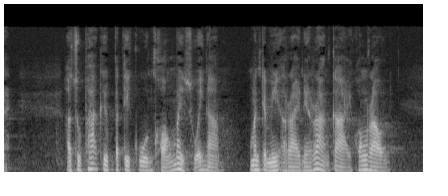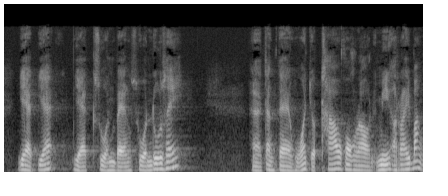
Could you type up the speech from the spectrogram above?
นะอสุภะคือปฏิกูลของไม่สวยงาม มันจะมีอะไรในร่างกายของเรา แยกแยะ แยกส่วนแบ่งส่วนดูซิ ตั้งแต่หัวจดเท้าของเรามีอะไรบ้าง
